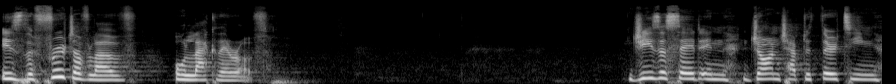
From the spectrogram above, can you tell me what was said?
is the fruit of love or lack thereof. Jesus said in John chapter 13,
